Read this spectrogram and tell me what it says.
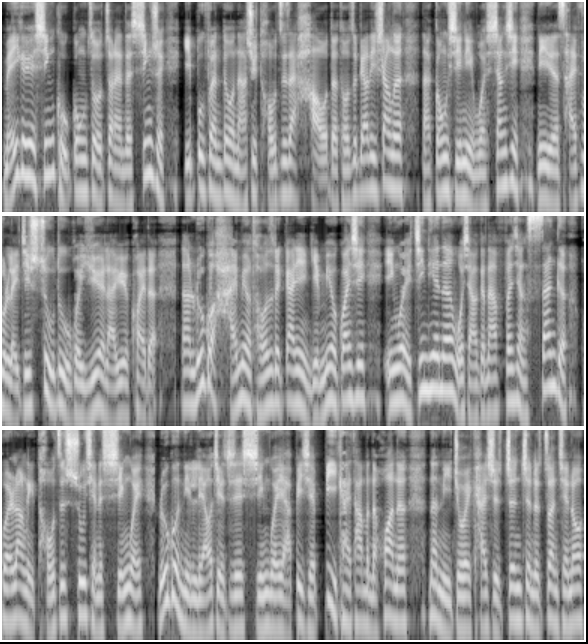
每一个月辛苦工作赚来的薪水，一部分都有拿去投资在好的投资标的上呢，那。恭喜你！我相信你的财富累积速度会越来越快的。那如果还没有投资的概念也没有关系，因为今天呢，我想要跟大家分享三个会让你投资输钱的行为。如果你了解这些行为啊，并且避开他们的话呢，那你就会开始真正的赚钱喽。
